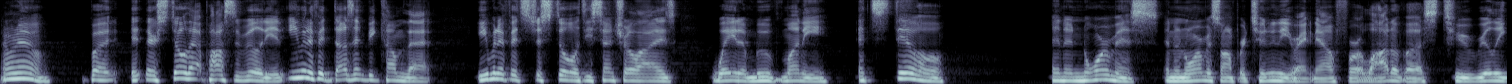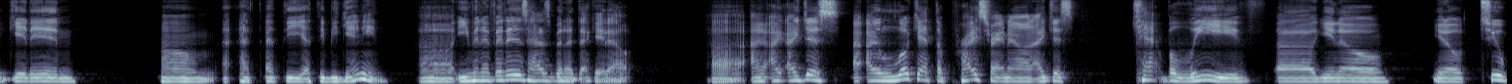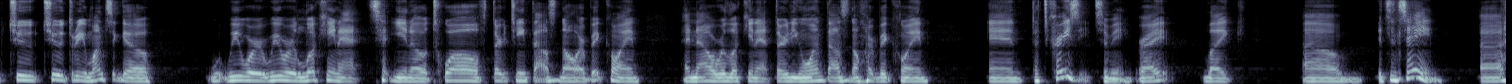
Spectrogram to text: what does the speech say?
I don't know, but it, there's still that possibility, and even if it doesn't become that, even if it's just still a decentralized way to move money, it's still an enormous an enormous opportunity right now for a lot of us to really get in um, at at the at the beginning, uh, even if it is has been a decade out uh, I, I just I look at the price right now and I just can't believe uh, you know you know two two two three months ago we were we were looking at you know twelve thirteen thousand dollar Bitcoin and now we're looking at thirty one thousand dollar Bitcoin. And that's crazy to me right? Like um it's insane. Uh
